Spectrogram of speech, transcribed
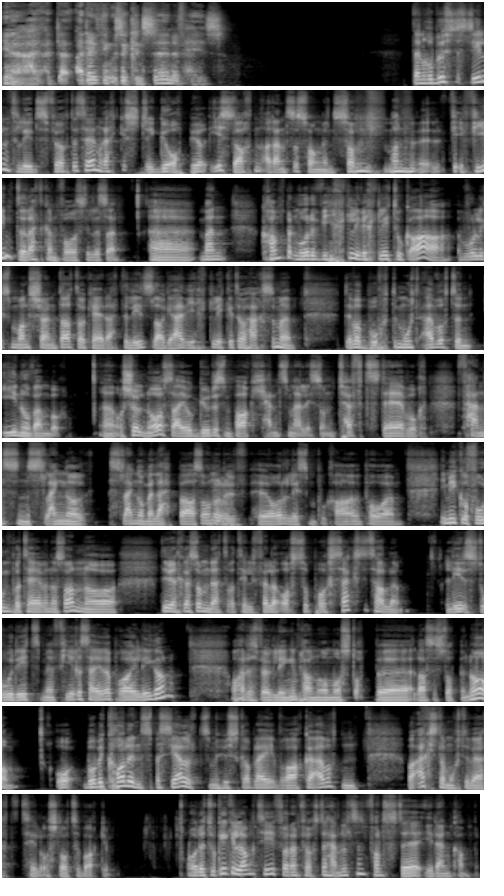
you know, I, I don't think it was a concern of his. Den robuste stilen til Leeds førte til en rekke stygge oppgjør i starten av den sesongen, som man eh, fint og lett kan forestille seg. Uh, men kampen hvor det virkelig virkelig tok av, hvor liksom man skjønte at ok, dette Leeds-laget er virkelig ikke til å herse med, det var borte mot Everton i november. Uh, og Selv nå så er jo Goodison Park kjent som et litt sånn tøft sted hvor fansen slenger, slenger med leppa og sånn, mm. og du hører det liksom på, på, i mikrofonen på TV-en og sånn. og Det virka som dette var tilfellet også på 60-tallet. Leeds sto dit med fire seire på rad i ligaen og hadde selvfølgelig ingen planer om å stoppe, la seg stoppe nå. Og Bobby Collins spesielt, som vi husker ble vraka av Everton, var ekstra motivert til å slå tilbake. Og Det tok ikke lang tid før den første hendelsen fant sted i den kampen.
